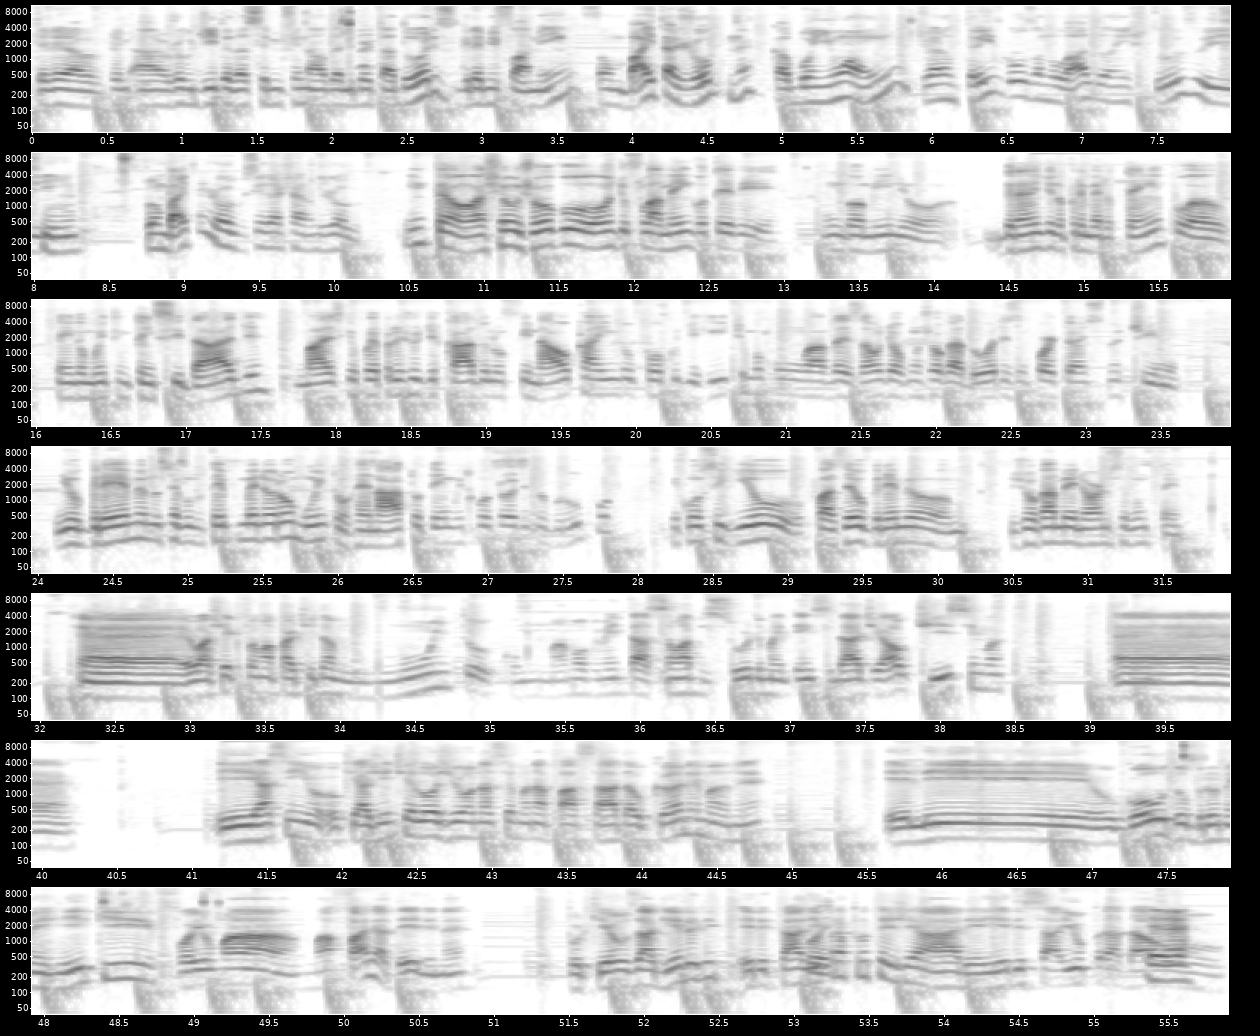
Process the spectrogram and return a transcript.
Teve o jogo de ida da semifinal da Libertadores, Grêmio e Flamengo. Foi um baita jogo, né? Acabou em 1 a 1 Tiveram três gols anulados além de tudo. E Sim. foi um baita jogo. O que vocês acharam do jogo? Então, eu achei um jogo onde o Flamengo teve um domínio grande no primeiro tempo, tendo muita intensidade, mas que foi prejudicado no final, caindo um pouco de ritmo com a lesão de alguns jogadores importantes do time. E o Grêmio no segundo tempo melhorou muito. O Renato tem muito controle do grupo e conseguiu fazer o Grêmio jogar melhor no segundo tempo. É, eu achei que foi uma partida muito com uma movimentação absurda, uma intensidade altíssima. É, e assim, o, o, que a gente elogiou na semana passada, o Kahneman, né? Ele. O gol do Bruno Henrique foi uma, uma falha dele, né? Porque o zagueiro ele, ele tá ali para proteger a área e ele saiu para dar é. o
